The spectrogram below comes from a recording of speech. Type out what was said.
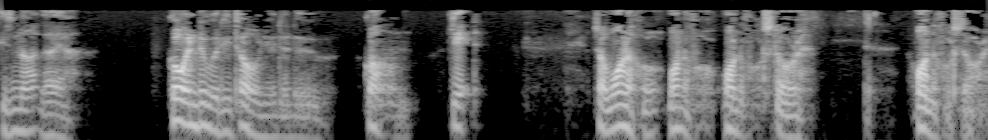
He's not there. Go and do what he told you to do. Go on, get. It's a wonderful, wonderful, wonderful story. Wonderful story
